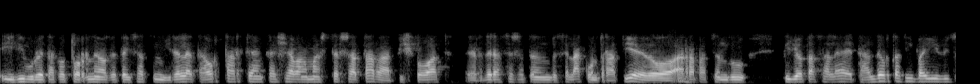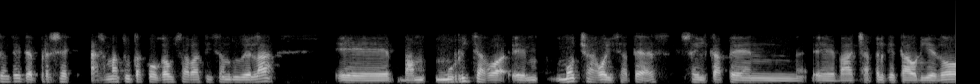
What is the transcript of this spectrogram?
iriburetako torneoak eta izaten direla, eta hor tartean kaixaban mastersata, ba, pixko bat, erderaz esaten bezala, kontrapie edo harrapatzen du pilota zalea, eta alde hortatik bai iruditzen zaite, presek asmatutako gauza bat izan du dela, e, ba, murritzagoa, e, motxago izatea ez, zeilkapen e, ba, txapelketa hori edo,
